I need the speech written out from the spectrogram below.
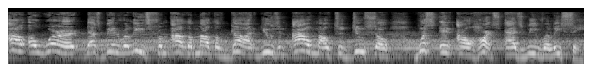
out a word that's being released from out of the mouth of God, using our mouth to do so, what's in our hearts as we release it?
